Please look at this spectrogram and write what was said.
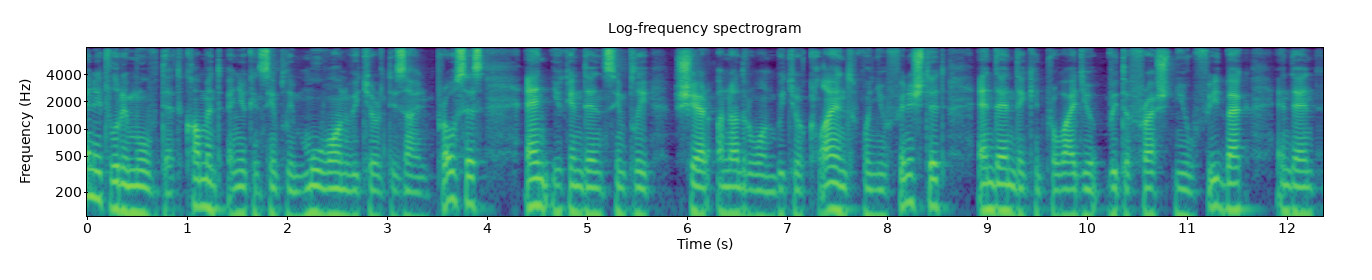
and it will remove that comment and you can simply move on with your design process and you can then simply share another one with your client when you finished it and then they can provide you with a fresh new feedback and then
